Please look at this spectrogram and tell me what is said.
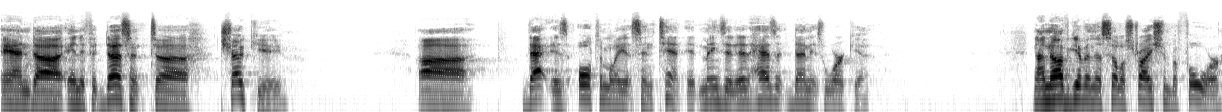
And, uh, and if it doesn't uh, choke you, uh, that is ultimately its intent. It means that it hasn't done its work yet. Now, I know I've given this illustration before,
